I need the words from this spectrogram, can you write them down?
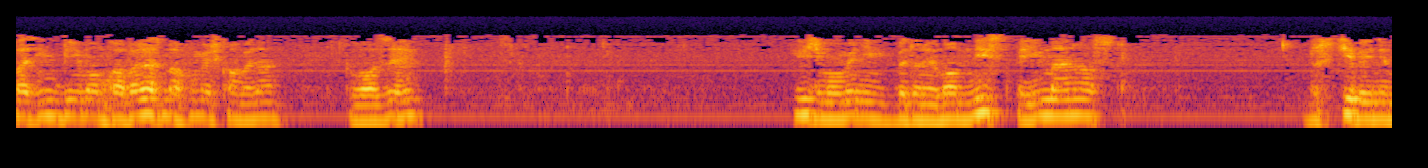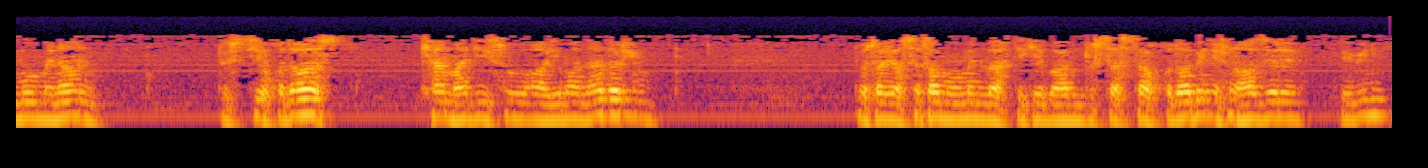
پس این بی امام کافر است مفهومش کاملا واضحه. هیچ مؤمنی بدون امام نیست به این معناست. دوستی بین مؤمنان دوستی خداست. کم حدیث و آیه ما نداریم. دو تا یا سه تا مؤمن وقتی که با هم دوست هستن خدا بینشون حاضره. ببینید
